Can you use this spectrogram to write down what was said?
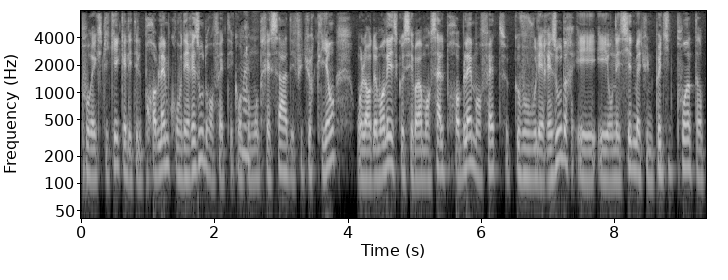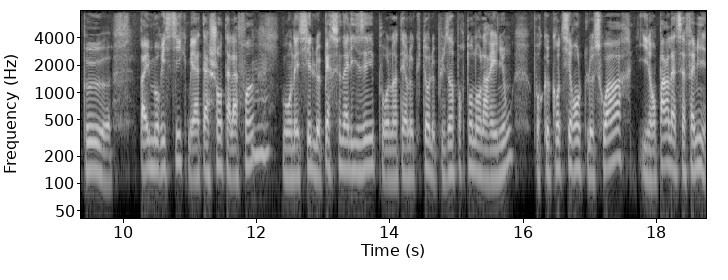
pour expliquer quel était le problème qu'on venait résoudre, en fait. Et quand on montrait ça à des futurs clients, on leur demandait est-ce que c'est vraiment ça le problème, en fait, que vous voulez résoudre? Et, et on essayait de mettre une petite pointe un peu, pas humoristique, mais attachante à la fin, mhm. où on essayait de le personnaliser pour l'interlocuteur le plus important dans la réunion, pour que quand il rentre le soir, il en parle à sa famille,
